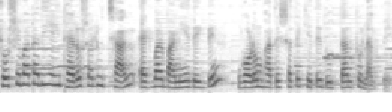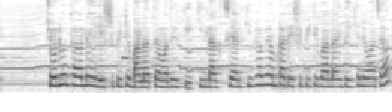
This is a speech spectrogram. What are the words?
সর্ষে বাটা দিয়ে এই ঢ্যাঁড়স আলুর ঝাল একবার বানিয়ে দেখবেন, গরম ভাতের সাথে খেতে দুর্দান্ত লাগবে। চলুন তাহলে এই রেসিপিটি বানাতে আমাদের কি কি লাগছে আর কীভাবে আমরা রেসিপিটি বানাই দেখে নেওয়া যাক।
